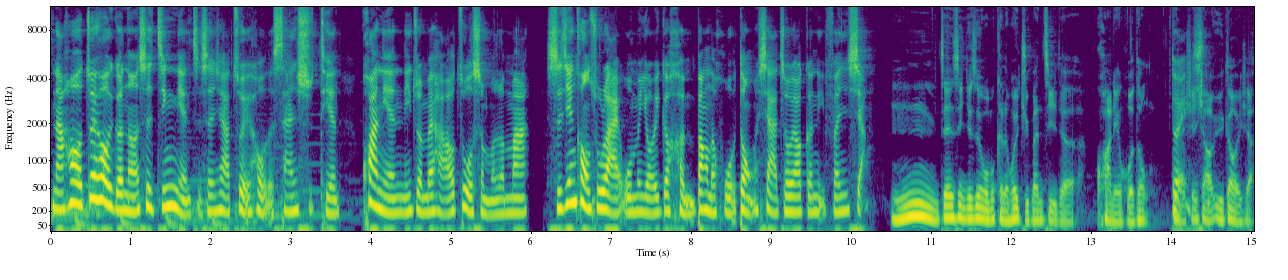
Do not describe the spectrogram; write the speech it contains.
然后最后一个呢是今年只剩下最后的三十天，跨年你准备好要做什么了吗？时间空出来，我们有一个很棒的活动，下周要跟你分享。嗯，这件事情就是我们可能会举办自己的跨年活动，对先小预告一下。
